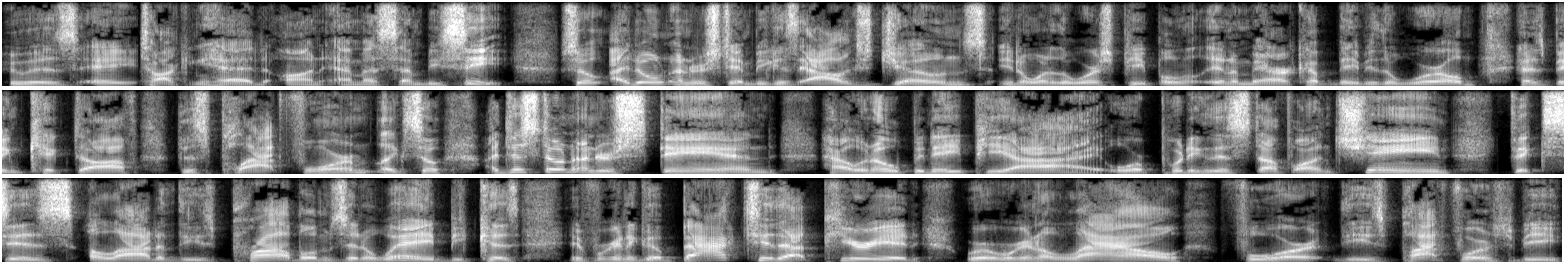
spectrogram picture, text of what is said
who is a talking head on MSNBC. So I don't understand because Alex Jones, you know, one of the worst people in America, maybe the world, has been kicked off this platform. Like, so I just don't understand how an open API or putting this stuff on chain fixes a lot of these problems in a way. Because if we're going to go back to that period where we're going to allow for these platforms to be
